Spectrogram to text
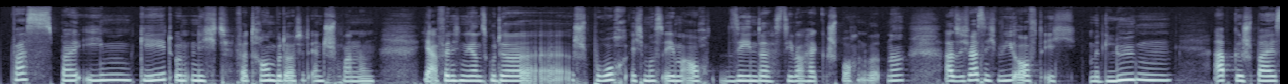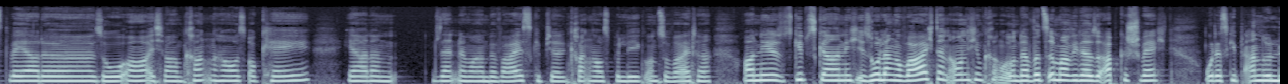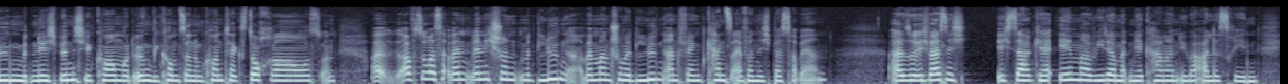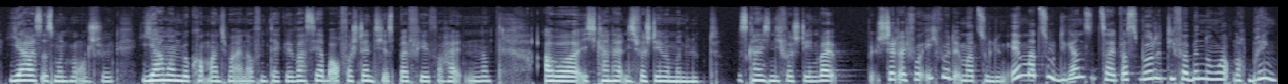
was bei ihm geht und nicht. Vertrauen bedeutet entspannen. Ja, finde ich ein ganz guter äh, Spruch. Ich muss eben auch sehen, dass die Wahrheit gesprochen wird. Ne? Also ich weiß nicht, wie oft ich mit Lügen abgespeist werde. So, oh, ich war im Krankenhaus, okay. Ja, dann send mir mal einen Beweis, gibt ja den Krankenhausbeleg und so weiter. Oh nee, das gibt's gar nicht. So lange war ich dann auch nicht im Krankenhaus. Und da wird's immer wieder so abgeschwächt. Oder es gibt andere Lügen mit, nee, ich bin nicht gekommen und irgendwie kommt es dann im Kontext doch raus. Und äh, auf sowas, wenn, wenn ich schon mit Lügen, wenn man schon mit Lügen anfängt, kann es einfach nicht besser werden. Also ich weiß nicht, ich sage ja immer wieder, mit mir kann man über alles reden. Ja, es ist manchmal unschön. Ja, man bekommt manchmal einen auf den Deckel, was ja aber auch verständlich ist bei Fehlverhalten. Ne? Aber ich kann halt nicht verstehen, wenn man lügt. Das kann ich nicht verstehen, weil stellt euch vor, ich würde immer zu lügen. Immer zu, die ganze Zeit. Was würde die Verbindung überhaupt noch bringen?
